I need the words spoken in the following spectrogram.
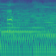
Ha ha ha!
